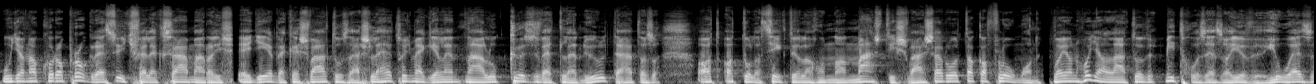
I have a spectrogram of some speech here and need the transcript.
ugyanakkor a Progress ügyfelek számára is egy érdekes változás lehet, hogy megjelent náluk közvetlenül, tehát az, attól a cégtől, ahonnan mást is vásároltak, a Flowmon. Vajon hogyan látod, mit hoz ez a jövő? Jó ez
